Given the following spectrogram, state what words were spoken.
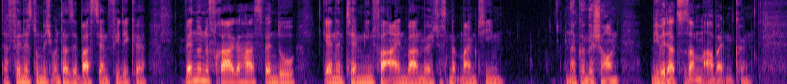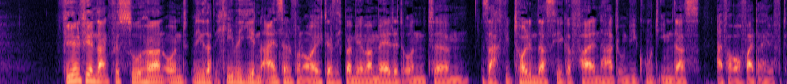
Da findest du mich unter Sebastian Fiedeke. Wenn du eine Frage hast, wenn du gerne einen Termin vereinbaren möchtest mit meinem Team, dann können wir schauen, wie wir da zusammenarbeiten können. Vielen, vielen Dank fürs Zuhören und wie gesagt, ich liebe jeden einzelnen von euch, der sich bei mir immer meldet und ähm, sagt, wie toll ihm das hier gefallen hat und wie gut ihm das einfach auch weiterhilft.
